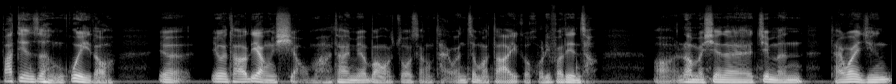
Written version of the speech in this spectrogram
发电是很贵的哦，呃，因为它量小嘛，它还没有办法做上台湾这么大一个火力发电厂。啊，那么现在金门、台湾已经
